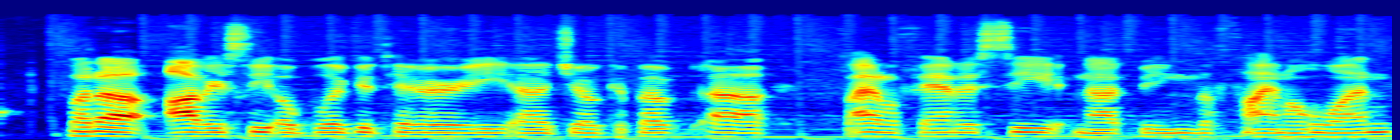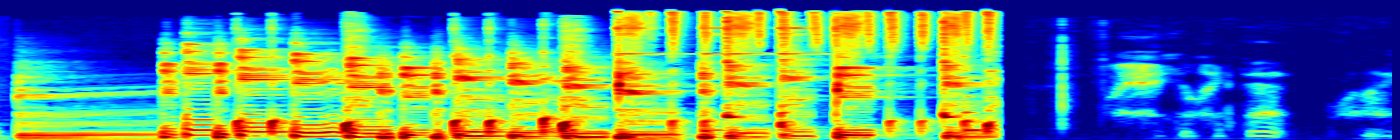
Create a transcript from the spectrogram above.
open. But uh, obviously, obligatory uh, joke about uh, Final Fantasy not being the final one. You like that? When I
